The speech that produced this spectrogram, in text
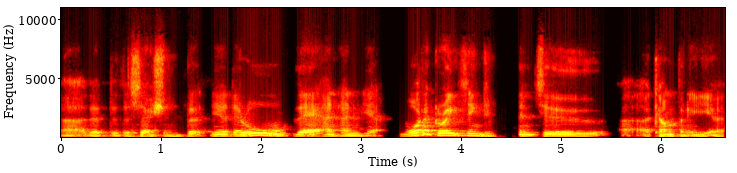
uh, the, the, the session. But yeah, they're all there, and and yeah, what a great thing to into a company, a,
